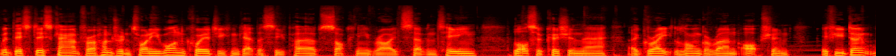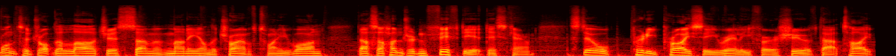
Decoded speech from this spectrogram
With this discount for 121 quid you can get the superb Saucony Ride 17, lots of cushion there, a great longer run option if you don't want to drop the largest sum of money on the Triumph 21, that's 150 at discount. Still pretty pricey really for a shoe of that type.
